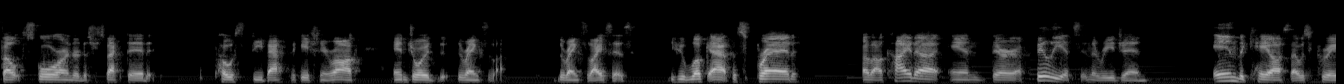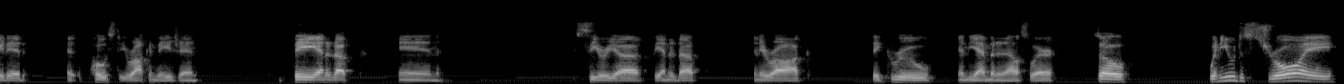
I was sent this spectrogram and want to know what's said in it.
felt scorned or disrespected post de-Baathification in Iraq and joined the ranks of the ranks of ISIS. If you look at the spread of Al Qaeda and their affiliates in the region, in the chaos that was created post Iraq invasion, they ended up in Syria, they ended up in Iraq, they grew in Yemen and elsewhere. So when you destroy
